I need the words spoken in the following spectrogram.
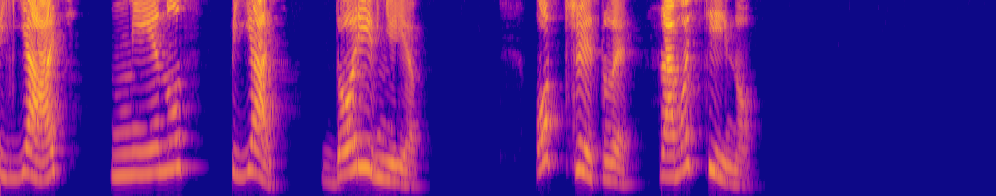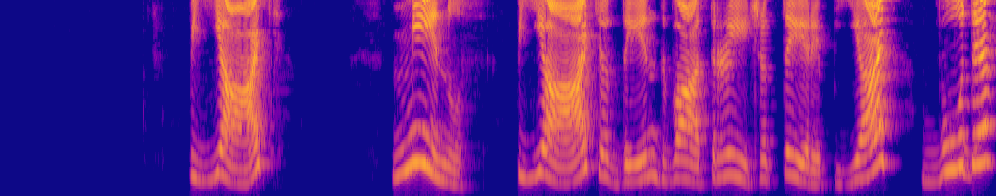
5 мінус 5 дорівнює. Обчисли самостійно. 5 мінус 5, 1, 2, 3, 4, 5 буде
